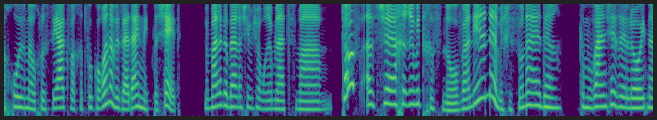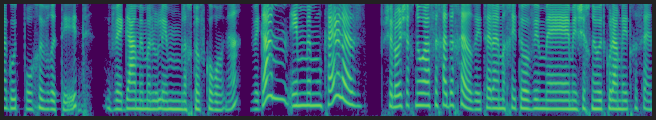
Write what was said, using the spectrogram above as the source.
אחוז מהאוכלוסייה כבר חטפו קורונה וזה עדיין מתפשט. ומה לגבי אנשים שאומרים לעצמם, טוב, אז שאחרים יתחסנו ואני אהנה מחיסון העדר. כמובן שזה לא התנהגות פרו-חברתית, וגם הם עלולים לחטוף קורונה, וגם אם הם כאלה, אז שלא ישכנעו אף אחד אחר, זה יצא להם הכי טוב אם הם ישכנעו את כולם להתחסן.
